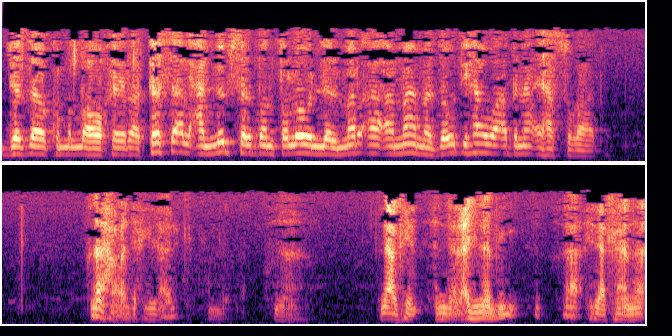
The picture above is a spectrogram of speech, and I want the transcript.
جزاكم الله خيرا. تسأل عن لبس البنطلون للمرأة أمام زوجها وأبنائها الصغار. لا حرج في ذلك. لا. لكن عند الأجنبي لا إذا كان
